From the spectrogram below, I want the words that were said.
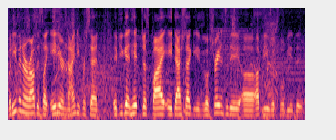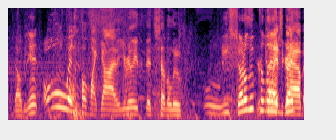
But even around this like 80 or 90 percent, if you get hit just by a dash attack, you can go straight into the uh, up B, which will be the, that'll be it. Oh, and Oh my God! You really did shuttle loop, he shuttle loop to ledge, ledge, grab,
